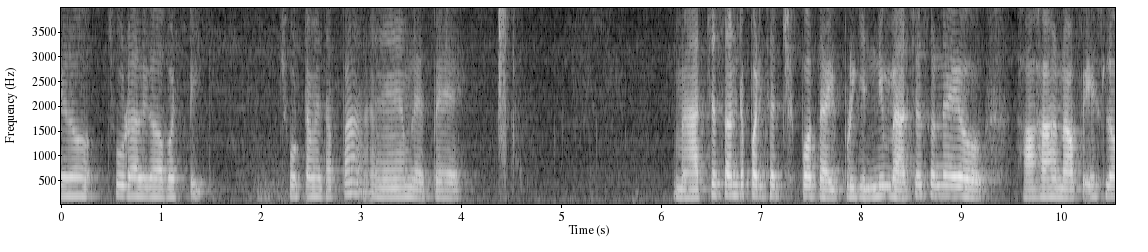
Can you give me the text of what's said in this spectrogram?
ఏదో చూడాలి కాబట్టి చూడటమే తప్ప ఏం లేదు పే. మ్యాచెస్ అంటే పడి చచ్చిపోతాయి ఇప్పుడు ఎన్ని మ్యాచెస్ ఉన్నాయో. హాహా నా ఫేస్లో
